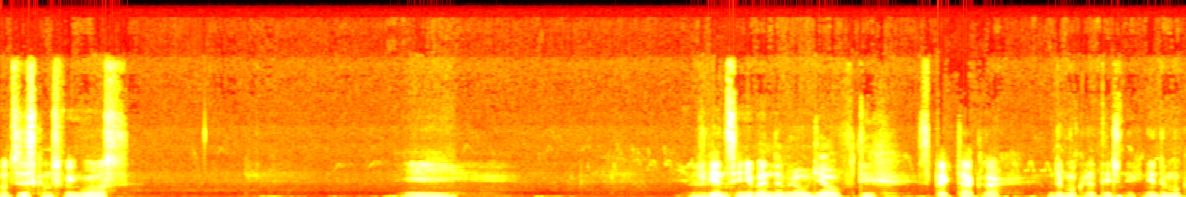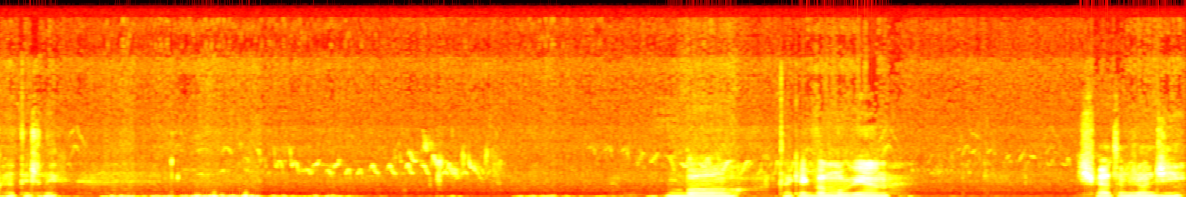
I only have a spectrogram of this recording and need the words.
odzyskam swój głos i już więcej nie będę brał udziału w tych spektaklach demokratycznych, niedemokratycznych. Bo tak jak Wam mówiłem, światem rządzi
